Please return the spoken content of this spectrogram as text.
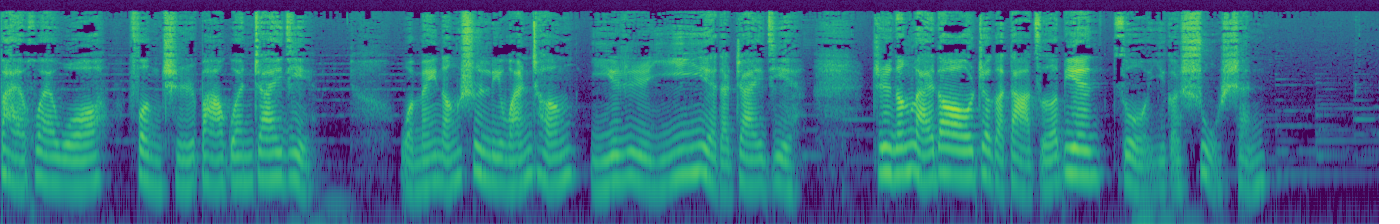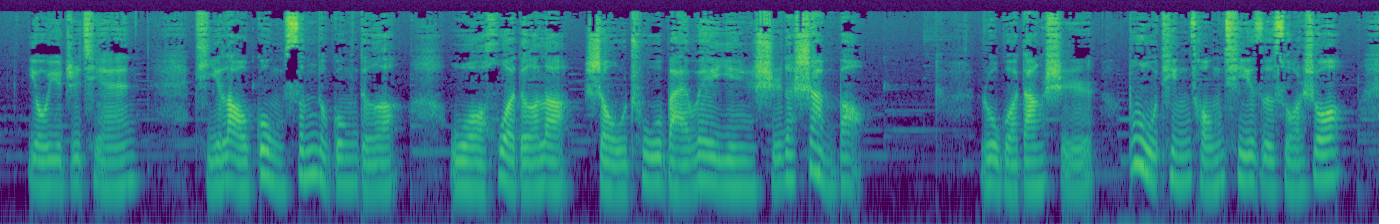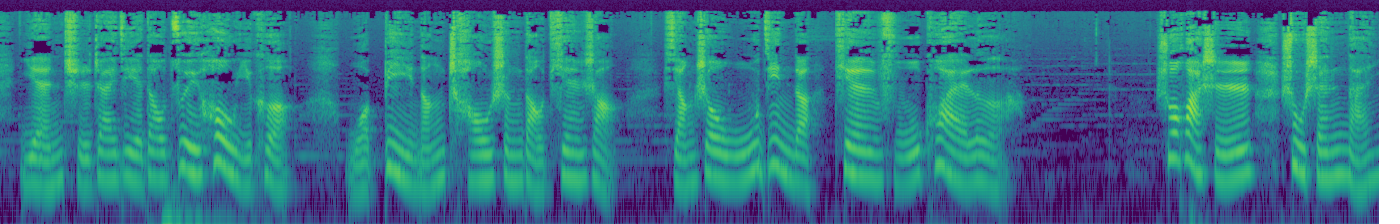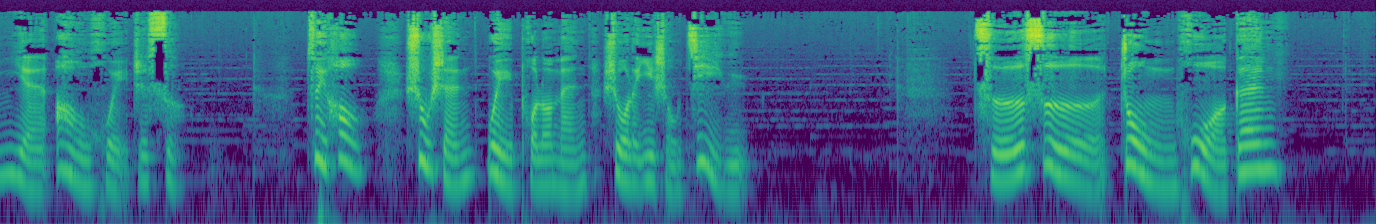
败坏我奉持八关斋戒，我没能顺利完成一日一夜的斋戒，只能来到这个大泽边做一个树神。由于之前。提劳供僧的功德，我获得了守出百味饮食的善报。如果当时不听从妻子所说，延迟斋戒到最后一刻，我必能超生到天上，享受无尽的天福快乐。说话时，树神难掩懊悔之色。最后，树神为婆罗门说了一首寄语：“慈寺种祸根，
